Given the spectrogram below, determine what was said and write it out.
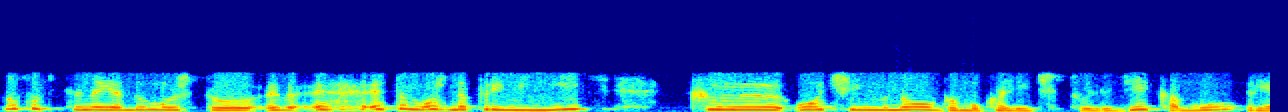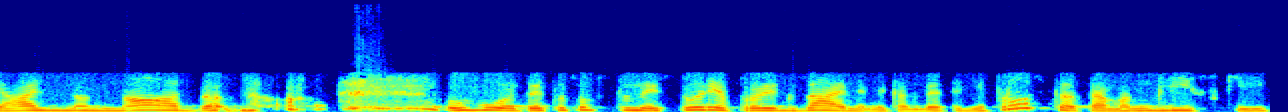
Ну, собственно, я думаю, что это можно применить к очень многому количеству людей, кому реально надо. Да? Вот, это, собственно, история про экзамены, когда это не просто там английский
